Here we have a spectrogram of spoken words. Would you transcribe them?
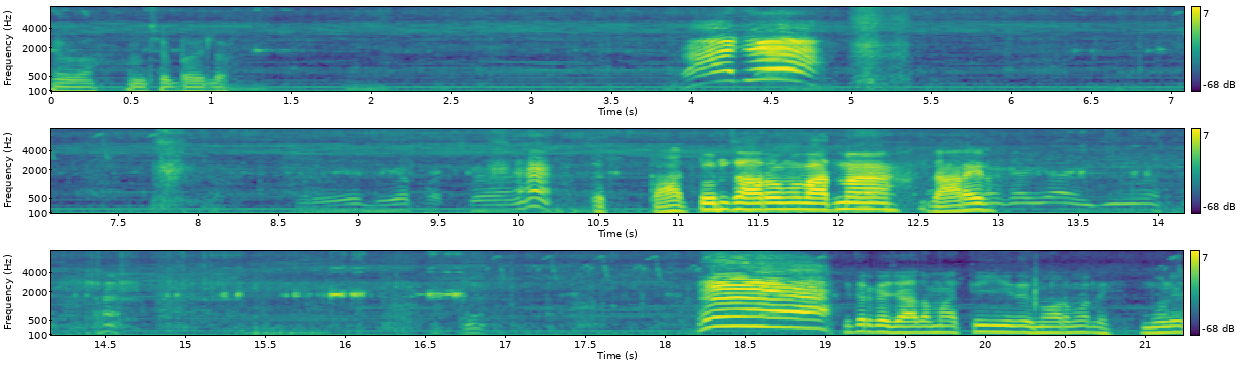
हे बा आमचे बैल. तर कार्टूनचा आरोम बाद में जा रहे ना इधर का ज़्यादा माती नॉर्मल है मुळे.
